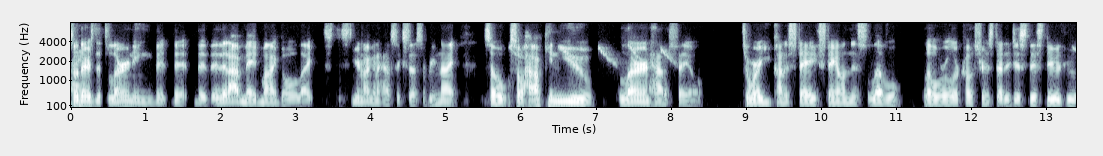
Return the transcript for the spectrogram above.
So there's this learning that, that, that, that I've made my goal. Like you're not going to have success every night. So, so how can you learn how to fail to where you kind of stay, stay on this level level roller coaster instead of just this dude who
